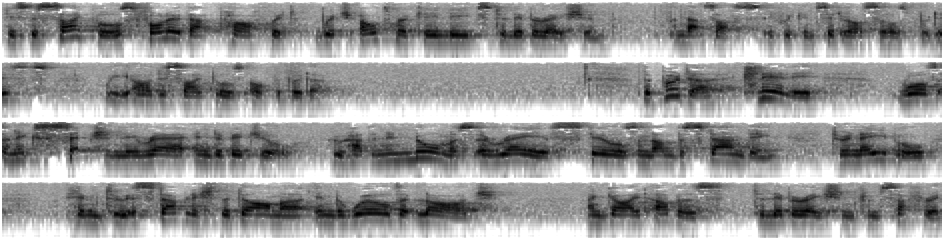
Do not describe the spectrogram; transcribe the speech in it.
His disciples follow that path which, which ultimately leads to liberation. And that's us. If we consider ourselves Buddhists, we are disciples of the Buddha. The Buddha clearly was an exceptionally rare individual who had an enormous array of skills and understanding to enable him to establish the Dharma in the world at large and guide others to liberation from suffering.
